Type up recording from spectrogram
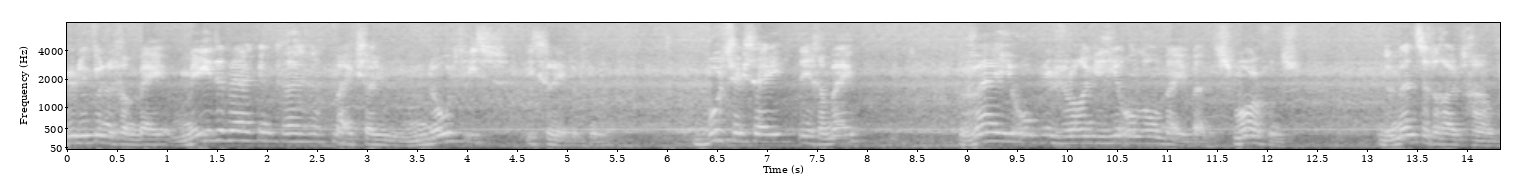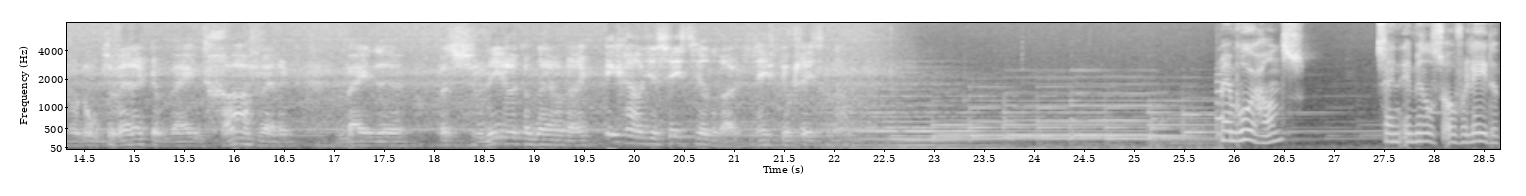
Jullie kunnen van mij medewerking krijgen, maar ik zal jullie nooit iets, iets lelijks doen. Boetsek zei tegen mij, wij ook nu zolang je hier onder mij bent. S'morgens de mensen eruit gaan om te werken bij het graafwerk, bij de, het lelijke werk. Ik haal je steeds hier eruit. Dat heeft hij ook steeds gedaan. Mijn broer Hans, zijn inmiddels overleden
